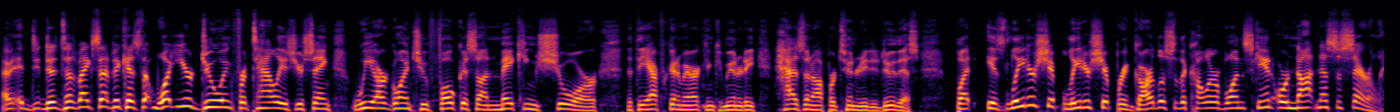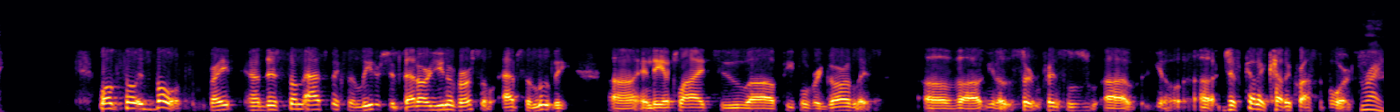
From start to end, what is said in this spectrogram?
I mean, does make sense? Because what you're doing for TALI is you're saying we are going to focus on making sure that the African American community has an opportunity to do this. But is leadership leadership regardless of the color of one's skin, or not necessarily? Well, so it's both, right? Uh, there's some aspects of leadership that are universal, absolutely uh, and they apply to uh, people regardless of uh, you know certain principles. Uh, you know, uh, just kind of cut across the board. Right.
